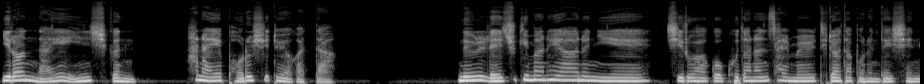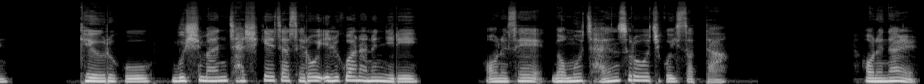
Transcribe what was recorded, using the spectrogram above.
이런 나의 인식은 하나의 버릇이 되어갔다. 늘 내주기만 해야 하는 이의 지루하고 고단한 삶을 들여다보는 대신 게으르고 무심한 자식의 자세로 일관하는 일이 어느새 너무 자연스러워지고 있었다. 어느 날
